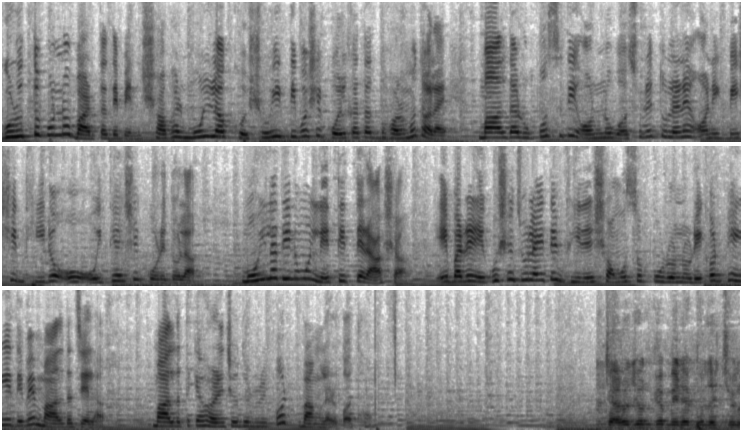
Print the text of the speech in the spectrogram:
গুরুত্বপূর্ণ বার্তা দেবেন। সভার মূল লক্ষ্য শহীদ দিবসে কলকাতার ধর্মতলায় মালদার উপস্থিতি অন্য বছরের তুলনায় অনেক বেশি দৃঢ় ও ঐতিহাসিক করে তোলা। মহিলা তৃণমূল নেতৃত্বের আশা, এবারের একুশে জুলাইতে ভিড়ের সমস্ত পুরনো রেকর্ড ভেঙে দেবে মালদা জেলা। মালদা থেকে হরেন চৌধুরীর রিপোর্ট, বাংলার কথা। তেরো জনকে মেরে ফেলেছিল।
